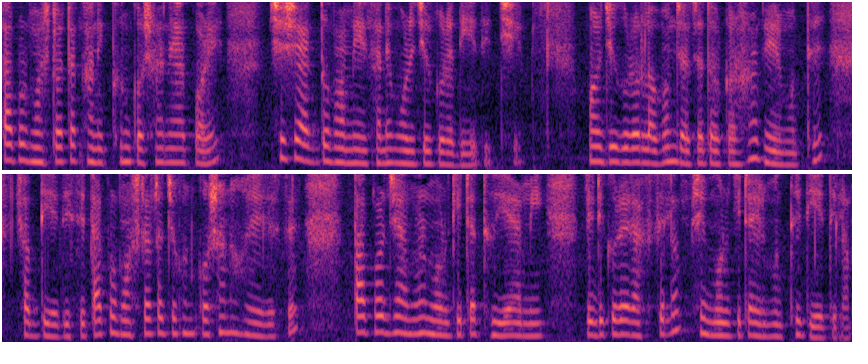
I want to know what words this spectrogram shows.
তারপর মশলাটা খানিকক্ষণ কষা নেওয়ার পরে শেষে একদম আমি এখানে মরিচের গুঁড়া দিয়ে দিচ্ছি। মরিচের গুঁড়ো, লবণ যা যা দরকার হয় আমি এর মধ্যে সব দিয়ে দিচ্ছি। তারপর মশলাটা যখন কষানো হয়ে গেছে, তারপর যে আমার মুরগিটা ধুয়ে আমি রেডি করে রাখছিলাম, সেই মুরগিটা এর মধ্যে দিয়ে দিলাম।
